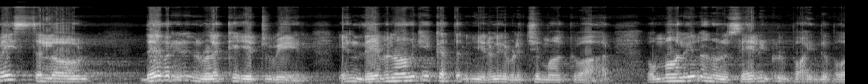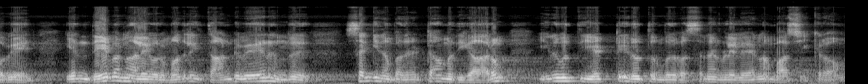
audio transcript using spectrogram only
பிரைஸ் செல்லோன் தேவரின் விளக்கை ஏற்றுவீர். என் தேவனாகிய கத்தன் இருளை வெளிச்சமாக்குவார். உம்மாலே நான் ஒரு சேனைக்குள் பாய்ந்து போவேன். என் தேவனாலே ஒரு மதிலை தாண்டுவேன் என்று சங்கீதம் பதினெட்டாம் அதிகாரம் இருபத்தி எட்டு இருபத்தொன்பது வசனங்களிலே நாம் வாசிக்கிறோம்.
